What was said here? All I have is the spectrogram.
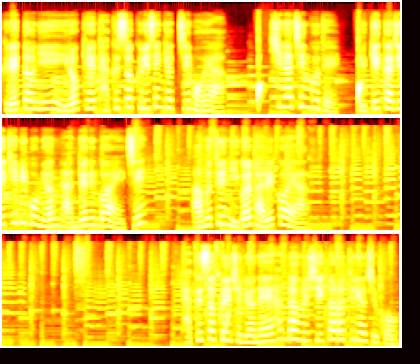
그랬더니 이렇게 다크서클이 생겼지 뭐야. 신하 친구들, 늦게까지 TV 보면 안 되는 거 알지? 아무튼 이걸 바를 거야. 다크서클 주변에 한 방울씩 떨어뜨려주고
